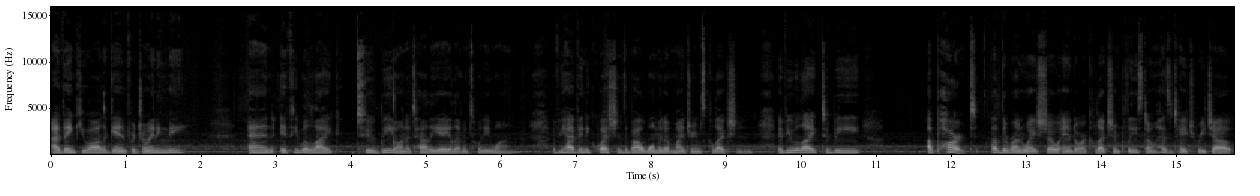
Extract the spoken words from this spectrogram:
I thank you all again for joining me. And if you would like to be on Atelier 1121, if you have any questions about Woman of My Dreams collection, if you would like to be a part of the runway show and or collection, please don't hesitate to reach out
